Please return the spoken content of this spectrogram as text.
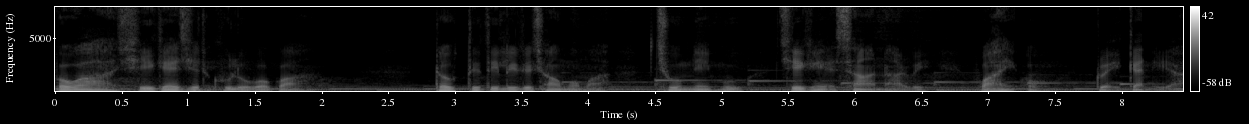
ဘဝရေခဲချစ်တစ်ခုလိုပေါ့ကွာ ဒုတ်တိတိလေးတစ်ချောင်းပေါ်မှာချိုမြိန်မှုရေခဲအစအနာတွေဝိုင်းအောင်တွေ့ကပ်နေတာ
